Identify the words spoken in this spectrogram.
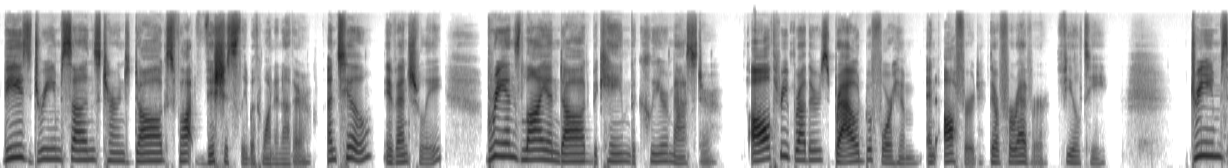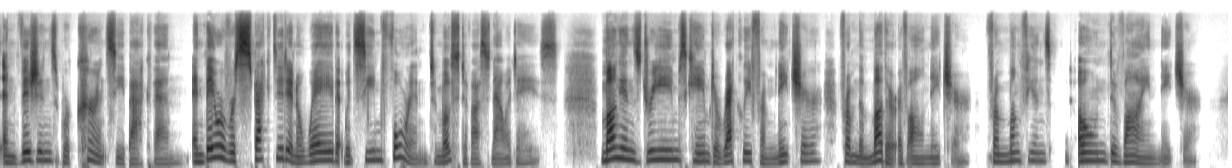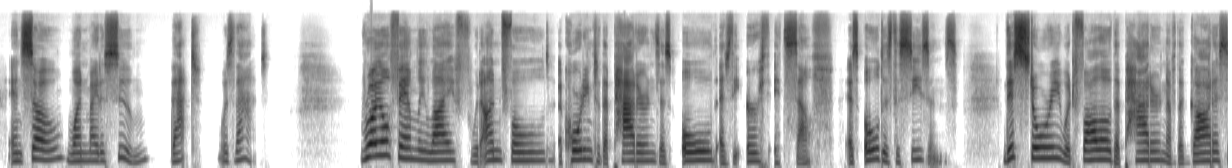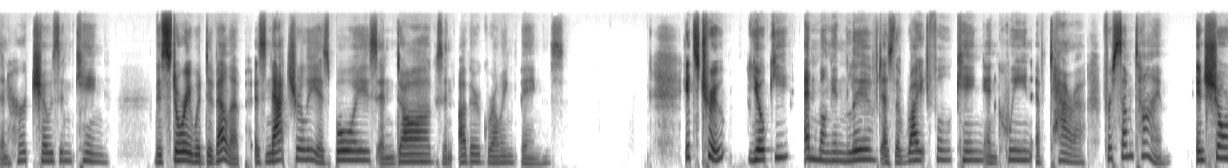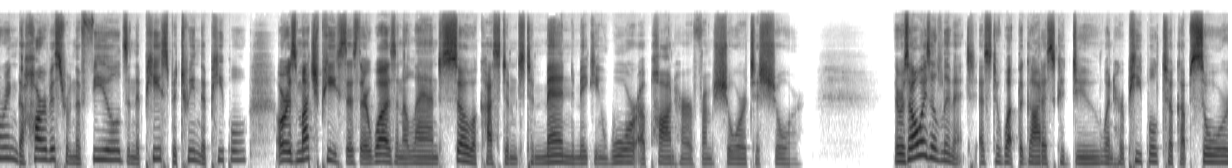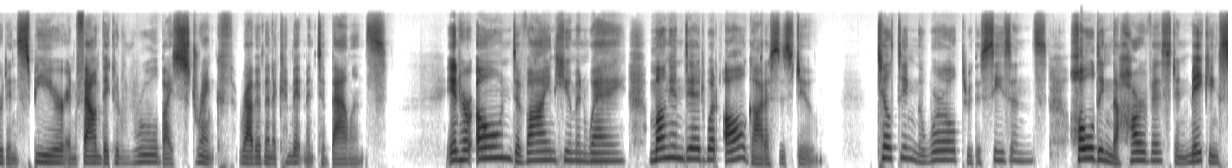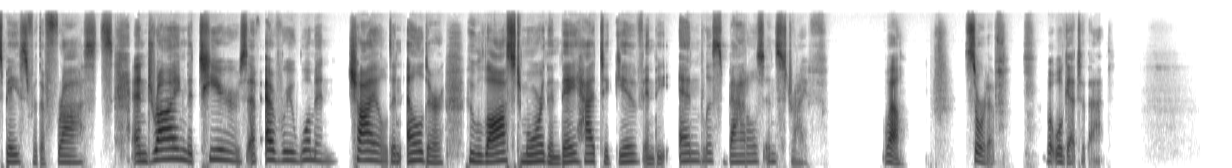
These dream sons turned dogs fought viciously with one another until, eventually, Brian's lion dog became the clear master. All three brothers bowed before him and offered their forever fealty. Dreams and visions were currency back then, and they were respected in a way that would seem foreign to most of us nowadays. Mongfind's dreams came directly from nature, from the mother of all nature, from Mongfind's own divine nature. And so one might assume that was that. Royal family life would unfold according to the patterns as old as the earth itself, as old as the seasons. This story would follow the pattern of the goddess and her chosen king. This story would develop as naturally as boys and dogs and other growing things. It's true, Eochaid and Mongfind lived as the rightful king and queen of Tara for some time, ensuring the harvest from the fields and the peace between the people, or as much peace as there was in a land so accustomed to men making war upon her from shore to shore. There was always a limit as to what the goddess could do when her people took up sword and spear and found they could rule by strength rather than a commitment to balance. In her own divine human way, Mongfind did what all goddesses do tilting the world through the seasons, holding the harvest and making space for the frosts, and drying the tears of every woman, child, and elder who lost more than they had to give in the endless battles and strife. Well, sort of, but we'll get to that.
